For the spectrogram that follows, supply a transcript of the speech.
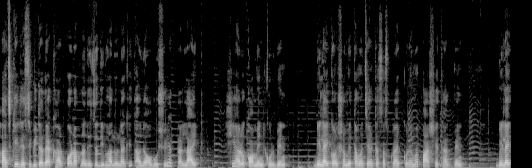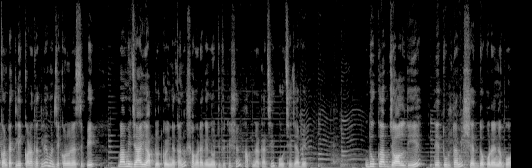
আজকের রেসিপিটা দেখার পর আপনাদের যদি ভালো লাগে তাহলে অবশ্যই একটা লাইক শেয়ার ও কমেন্ট করবেন। বেল আইকন সমেত আমার চ্যানেলটা সাবস্ক্রাইব করে আমার পাশে থাকবেন। বেল আইকনটা ক্লিক করা থাকলে আমার যে কোনো রেসিপি বা আমি যাই আপলোড করি না কেন, সবার আগে নোটিফিকেশান আপনার কাছেই পৌঁছে যাবে। দু কাপ জল দিয়ে তেঁতুলটা আমি সেদ্ধ করে নেব।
